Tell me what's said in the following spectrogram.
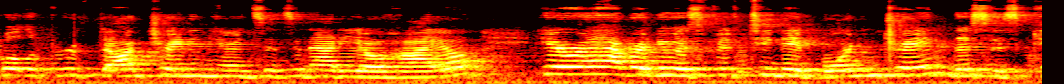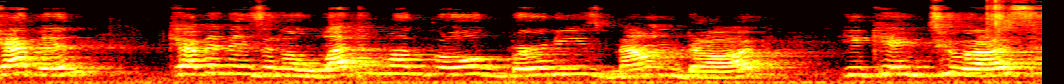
Bulletproof Dog Training here in Cincinnati, Ohio. Here I have our newest 15-day board and train. This is Kevin. Kevin is an 11-month-old Bernese mountain dog. He came to us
